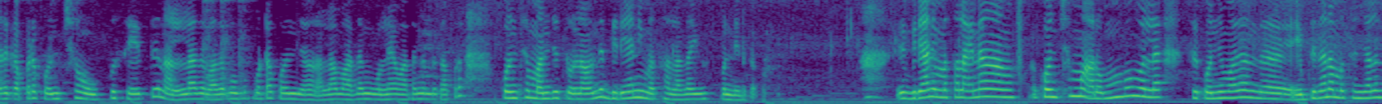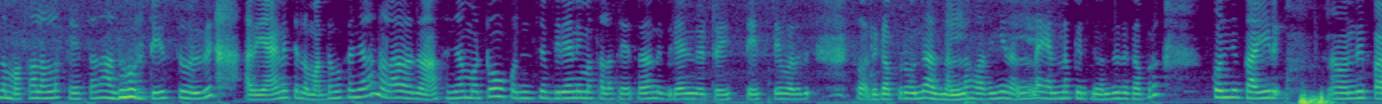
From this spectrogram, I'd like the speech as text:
அதுக்கப்புறம் கொஞ்சம் உப்பு சேர்த்து நல்லா அதை வதங்க உப்பு போட்டால் கொஞ்சம் நல்லா வதங்கும் வதங்கினதுக்கப்புறம் கொஞ்சம் மஞ்சள் தூள் நான் வந்து பிரியாணி மசாலா தான் யூஸ் பண்ணியிருக்கேன். இது பிரியாணி மசாலா ஏன்னா கொஞ்சமாக ரொம்பவும் இல்லை. சரி கொஞ்சமாக தான் அந்த எப்படி தான் நம்ம செஞ்சாலும் இந்த மசாலாலாம் சேர்த்தா தான் அது ஒரு டேஸ்ட்டு வருது. அது ஏன்னே தெரியல. மற்றவங்க செஞ்சாலும் நல்லா வருது. நான் செஞ்சால் மட்டும் கொஞ்சம் பிரியாணி மசாலா சேர்த்தா தான் அந்த பிரியாணியோட டேஸ்ட் டேஸ்ட்டே வருது. ஸோ அதுக்கப்புறம் வந்து அது நல்லா வதங்கி நல்லா எண்ணெய் பிரிஞ்சு வந்ததுக்கப்புறம் கொஞ்சம் தயிர். நான் வந்து இப்போ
